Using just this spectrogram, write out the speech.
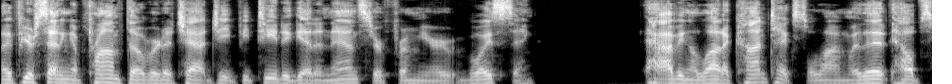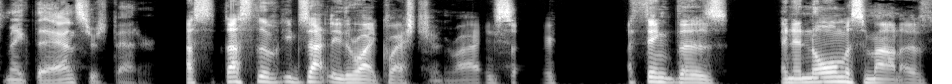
If you're sending a prompt over to Chat GPT to get an answer from your voice thing, having a lot of context along with it helps make the answers better. That's that's the exactly the right question, right? So I think there's an enormous amount of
